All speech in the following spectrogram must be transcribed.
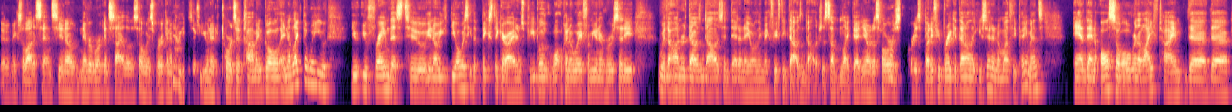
That it makes a lot of sense. You know, never work in silos, always work in a no. cohesive unit towards a common goal. And I like the way you you you frame this too. You know, you, you always see the big sticker items, people walking away from university with a hundred thousand dollars in debt and they only make fifty thousand dollars or something like that. You know, those horror right. stories. But if you break it down, like you said, into monthly payments, and then also over the lifetime, the the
